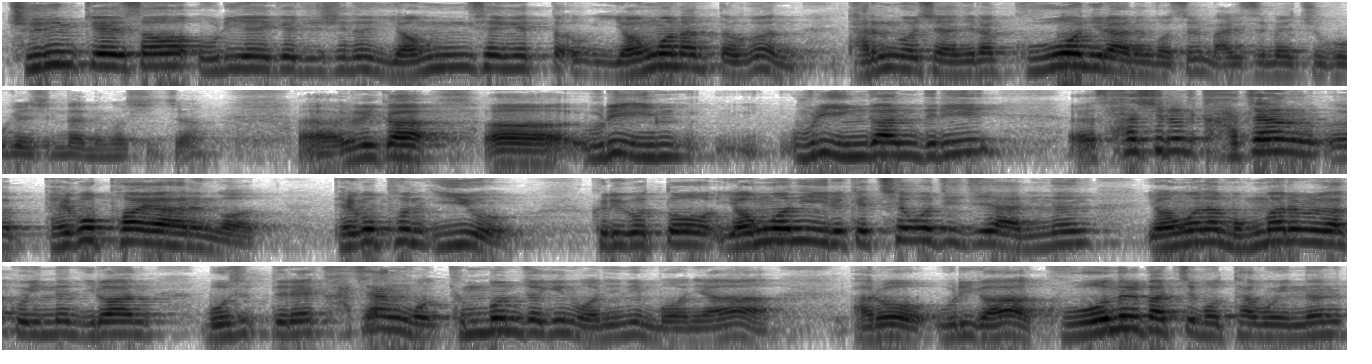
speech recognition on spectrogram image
주님께서 우리에게 주시는 영생의 떡, 영원한 떡은 다른 것이 아니라 구원이라는 것을 말씀해 주고 계신다는 것이죠. 아, 그러니까 어, 우리 우리 인간들이 사실은 가장 어, 배고파야 하는 것, 배고픈 이유, 그리고 또 영원히 이렇게 채워지지 않는 영원한 목마름을 갖고 있는 이러한 모습들의 가장 근본적인 원인이 뭐냐? 바로 우리가 구원을 받지 못하고 있는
